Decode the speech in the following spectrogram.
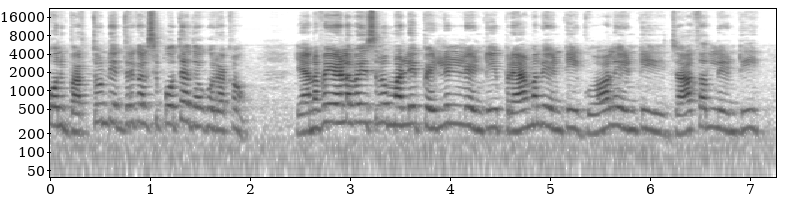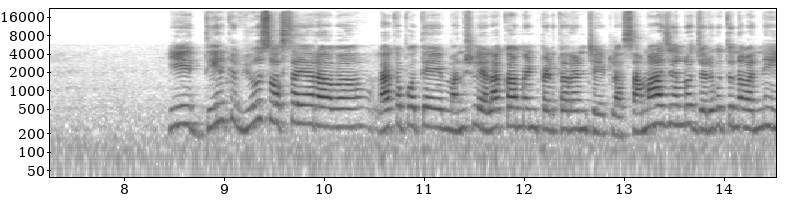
పోని భర్త ఉండి ఇద్దరు కలిసిపోతే అదొక రకం. ఎనభై ఏళ్ళ వయసులో మళ్ళీ పెళ్ళిళ్ళు ఏంటి ప్రేమలు ఏంటి గోల ఏంటి జాతరలు ఏంటి ఈ దీనికి వ్యూస్ వస్తాయా రావా? లేకపోతే మనుషులు ఎలా కామెంట్ పెడతారని చేయట్లా? సమాజంలో జరుగుతున్నవన్నీ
